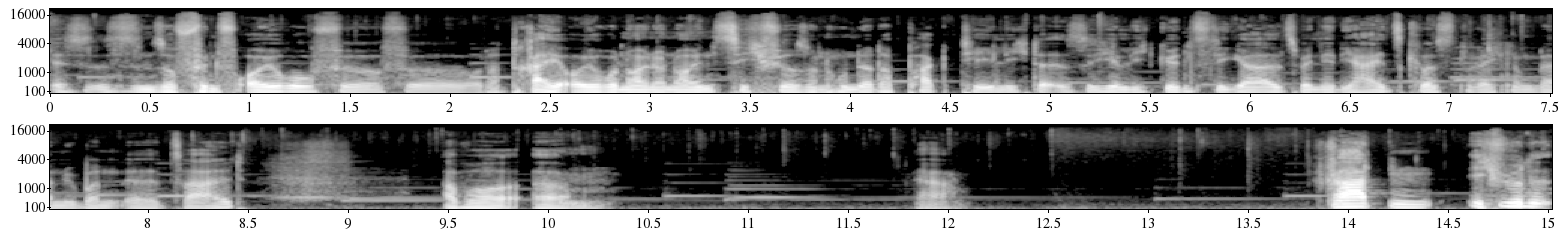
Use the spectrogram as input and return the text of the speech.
es sind so 5 Euro für, für oder 3,99 Euro für so ein 100er Pack Teelichter. Ist sicherlich günstiger, als wenn ihr die Heizkostenrechnung dann über, äh, zahlt. Aber, ähm, ja. Raten, ich würde,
